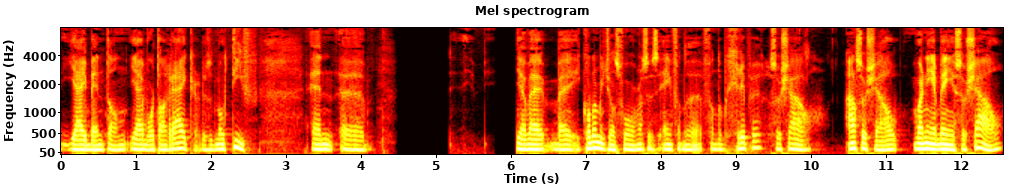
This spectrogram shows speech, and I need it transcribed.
jij bent dan, jij wordt dan rijker. Dus het motief. En uh, ja, wij bij Economy Transformers is een van de, van de begrippen, sociaal asociaal. Wanneer ben je sociaal?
